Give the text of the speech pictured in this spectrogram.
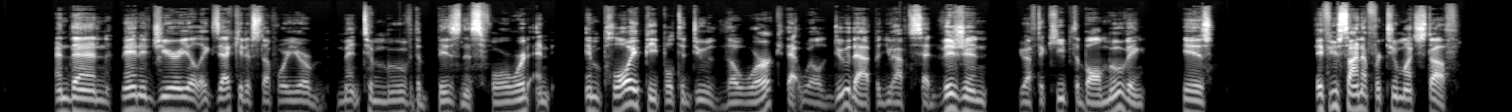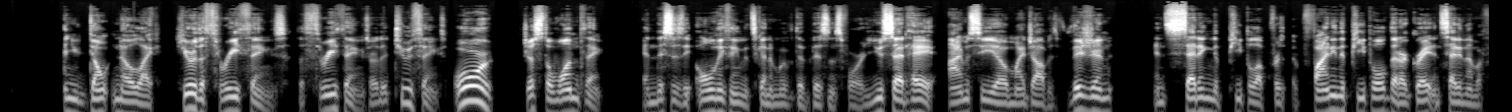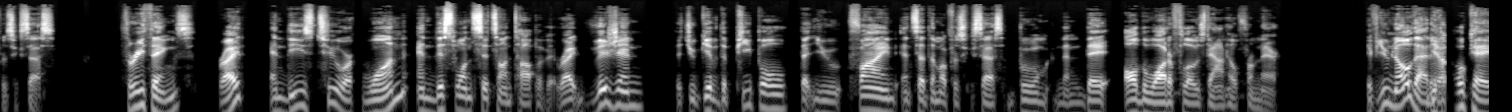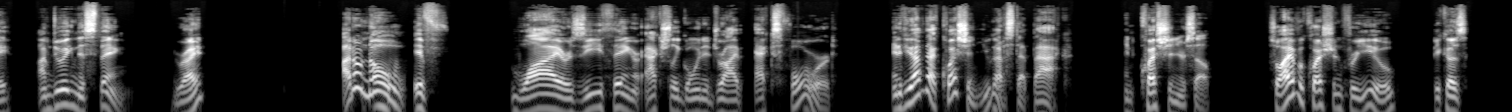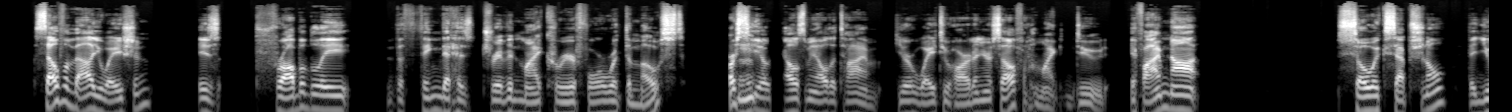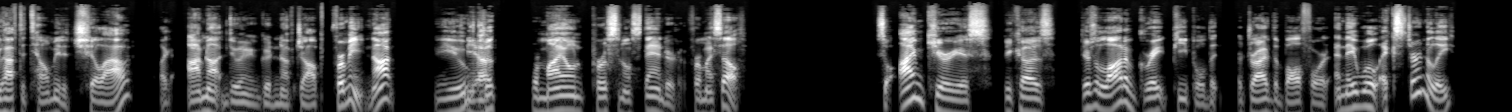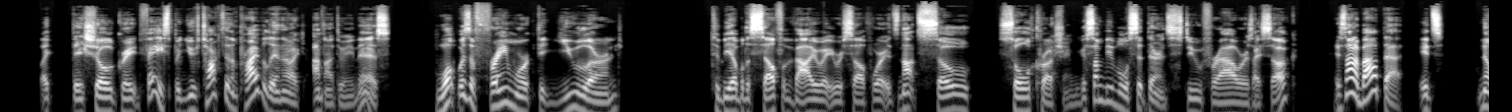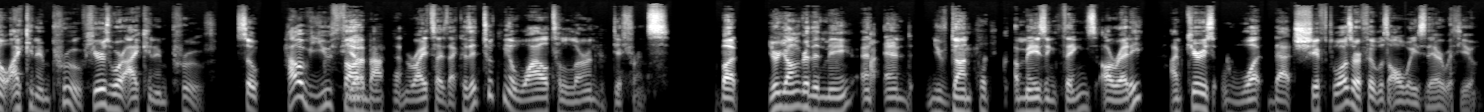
and then managerial executive stuff where you're meant to move the business forward and employ people to do the work that will do that but you have to set vision you have to keep the ball moving is if you sign up for too much stuff and you don't know like here are the three things the three things or the two things or just the one thing and this is the only thing that's going to move the business forward. You said hey i'm a ceo my job is vision and setting the people up for finding the people that are great and setting them up for success. Three things right? And these two are one and this one sits on top of it right? Vision that you give the people that you find and set them up for success, boom, and then they all the water flows downhill from there. If you know that, okay, I'm doing this thing, right? I don't know if Y or Z thing are actually going to drive X forward. And if you have that question, you got to step back and question yourself. So I have a question for you because self evaluation is probably the thing that has driven my career forward the most. Our mm-hmm. CEO tells me all the time, you're way too hard on yourself. And I'm like, dude, if I'm not so exceptional that you have to tell me to chill out, like I'm not doing a good enough job for me, not you, yep. just for my own personal standard for myself. So I'm curious because there's a lot of great people that drive the ball forward and they will externally like they show a great face, but you talk to them privately and they're like, I'm not doing this. What was a framework that you learned to be able to self evaluate yourself where it's not so soul crushing? Because some people will sit there and stew for hours. I suck. It's not about that. It's no, I can improve. Here's where I can improve. So, how have you thought yep. about that and right size that? Because it took me a while to learn the difference. But you're younger than me and, and you've done such amazing things already. I'm curious what that shift was or if it was always there with you.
